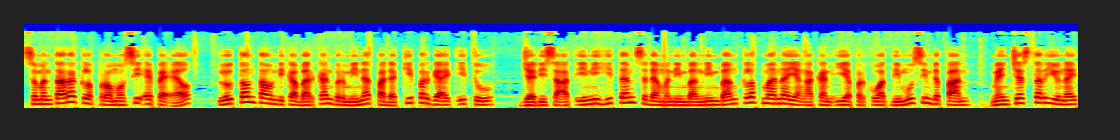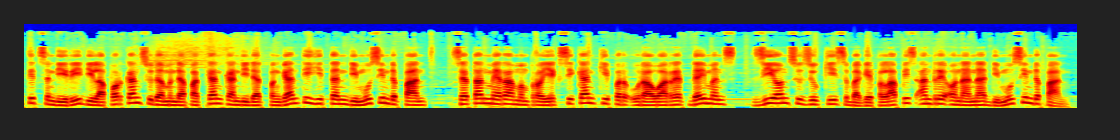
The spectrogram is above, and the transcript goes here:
Sementara klub promosi EPL, Luton Town dikabarkan berminat pada kiper gaek itu, jadi saat ini Heaton sedang menimbang-nimbang klub mana yang akan ia perkuat di musim depan. Manchester United sendiri dilaporkan sudah mendapatkan kandidat pengganti Heaton di musim depan. Setan Merah memproyeksikan kiper Urawa Red Diamonds, Zion Suzuki sebagai pelapis Andre Onana di musim depan.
